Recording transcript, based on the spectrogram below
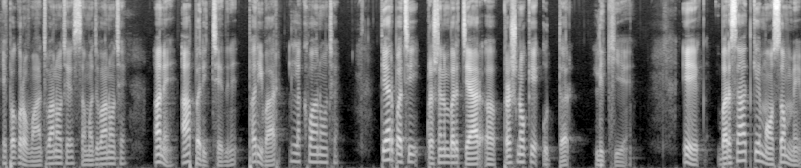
એ ફકરો વાંચવાનો છે સમજવાનો છે અને આ પરિચ્છેદને ફરીવાર લખવાનો છે ત્યાર પછી પ્રશ્ન નંબર ચાર અ प्रश्नों के उत्तर लिखिए एक बरसात के मौसम में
